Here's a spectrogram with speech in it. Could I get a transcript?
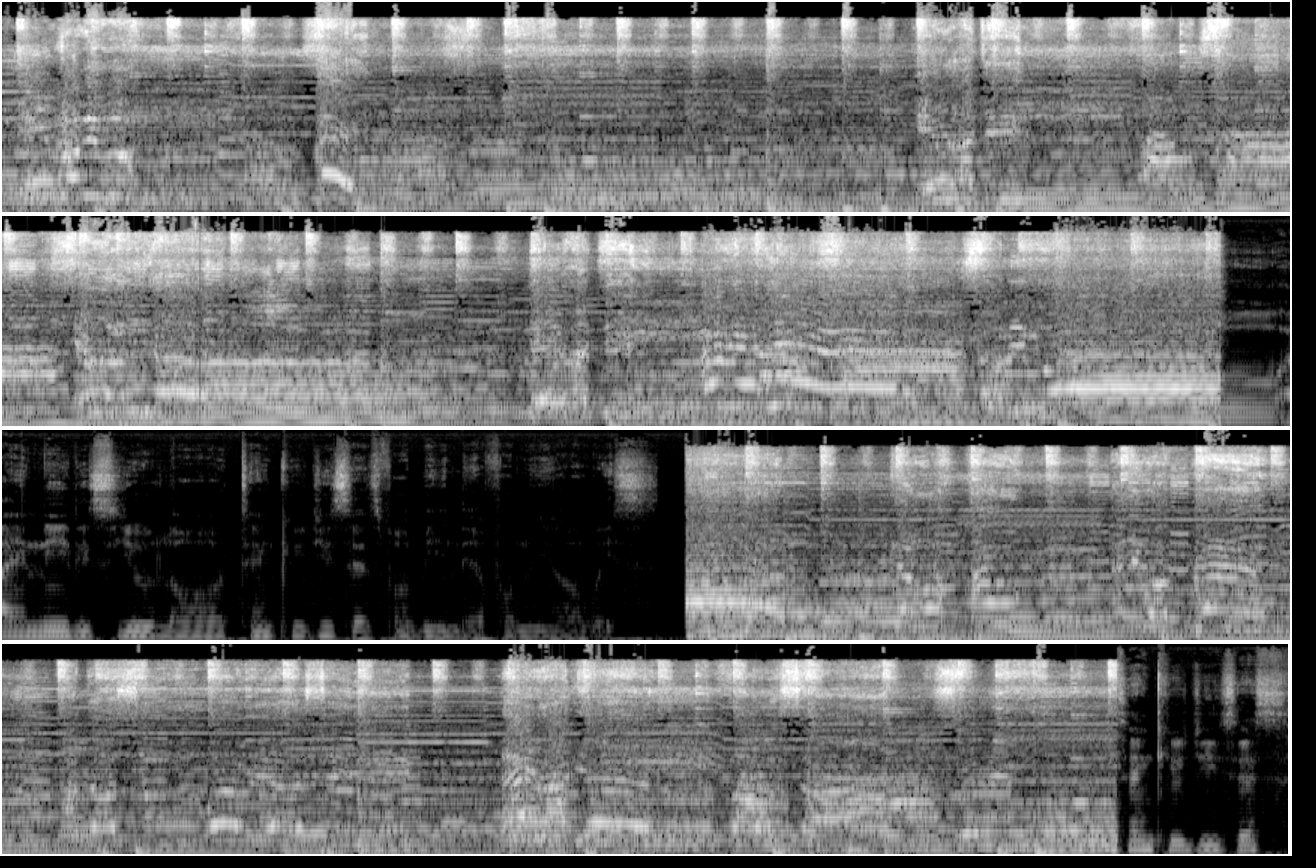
Thank you, Lord. Thank you Jesus, for being there for me always. Thank you, Jesus.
